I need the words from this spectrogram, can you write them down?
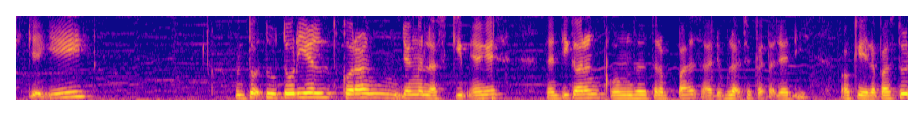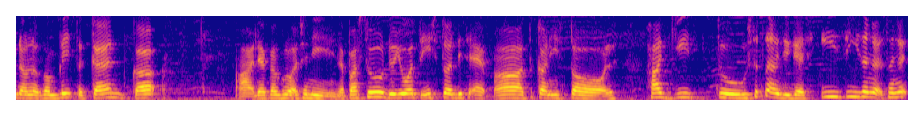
Sikit lagi. Untuk tutorial Korang janganlah skip ya guys. Nanti korang Korang terlepas Ada pula cakap tak jadi Okay, lepas tu download complete, tekan, buka. Ah, dia akan keluar macam ni. Lepas tu, do you want to install this app? Ah, tekan install. Ha gitu. Senang je guys. Easy sangat, sangat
